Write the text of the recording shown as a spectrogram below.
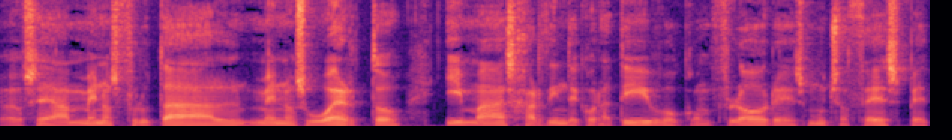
o sea, menos frutal, menos huerto y más jardín decorativo, con flores, mucho césped.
